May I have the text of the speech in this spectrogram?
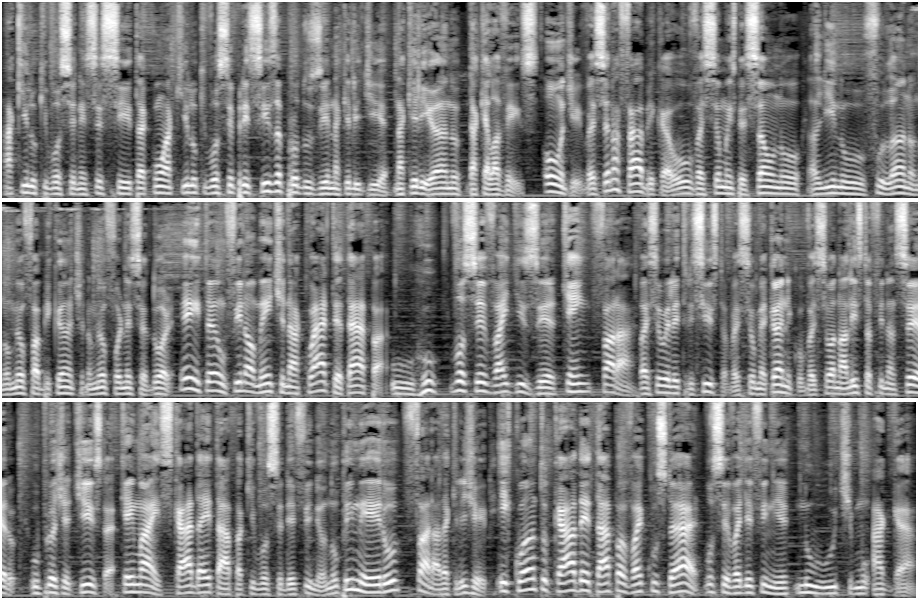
aquilo que você necessita, com aquilo que você precisa produzir naquele dia, naquele ano, daquela vez. Onde? Vai ser na fábrica ou vai ser uma inspeção no, ali no fulano, no meu fabricante, no meu fornecedor. Então, finalmente, na quarta etapa, o RU, você vai dizer quem fará. Vai ser o eletricista, vai ser o mecânico, vai ser o analista financeiro, o projetista, quem mais? Cada etapa que você definiu no primeiro fará daquele jeito. E quanto cada etapa vai custar, você vai definir no último H.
